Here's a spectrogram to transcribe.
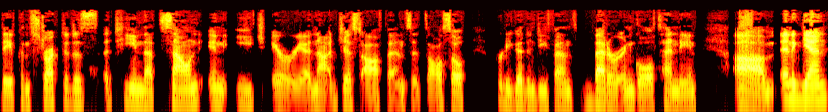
they've constructed a, a team that's sound in each area, not just offense. It's also pretty good in defense, better in goaltending. Um, and again,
